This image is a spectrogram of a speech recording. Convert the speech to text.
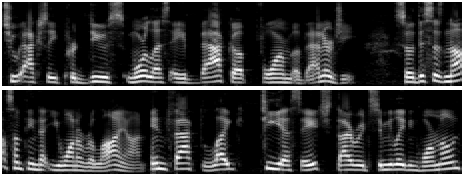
to actually produce more or less a backup form of energy. So this is not something that you want to rely on. In fact, like TSH, thyroid stimulating hormone,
